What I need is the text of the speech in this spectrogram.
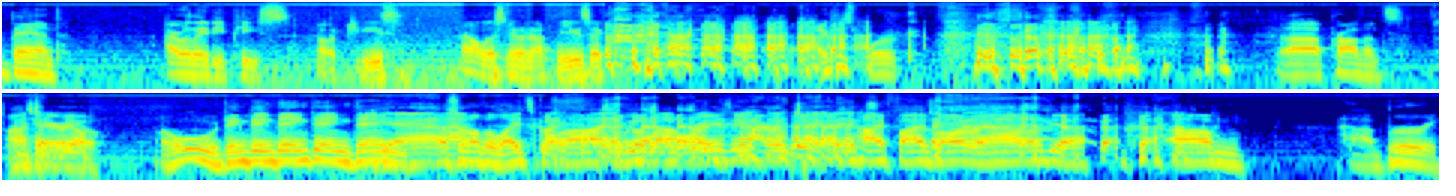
band. Our Lady Peace. Oh, jeez. I don't listen to enough music. I just work. Uh, province. Ontario. Oh, ding, ding, ding, ding, ding. Yeah. That's when all the lights go High off. It we goes got all one. crazy. High fives all around. Yeah. Um, uh, brewery.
